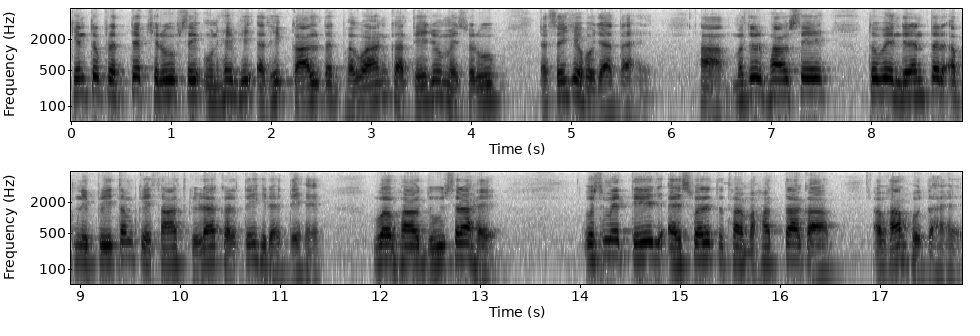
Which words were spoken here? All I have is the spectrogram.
किंतु प्रत्यक्ष रूप से उन्हें भी अधिक काल तक भगवान का तेजो में स्वरूप असह्य हो जाता है। हाँ मधुर भाव से तो वे निरंतर अपने प्रीतम के साथ क्रीड़ा करते ही रहते हैं। वह भाव दूसरा है। उसमें तेज ऐश्वर्य तथा महत्ता का अभाव होता है।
